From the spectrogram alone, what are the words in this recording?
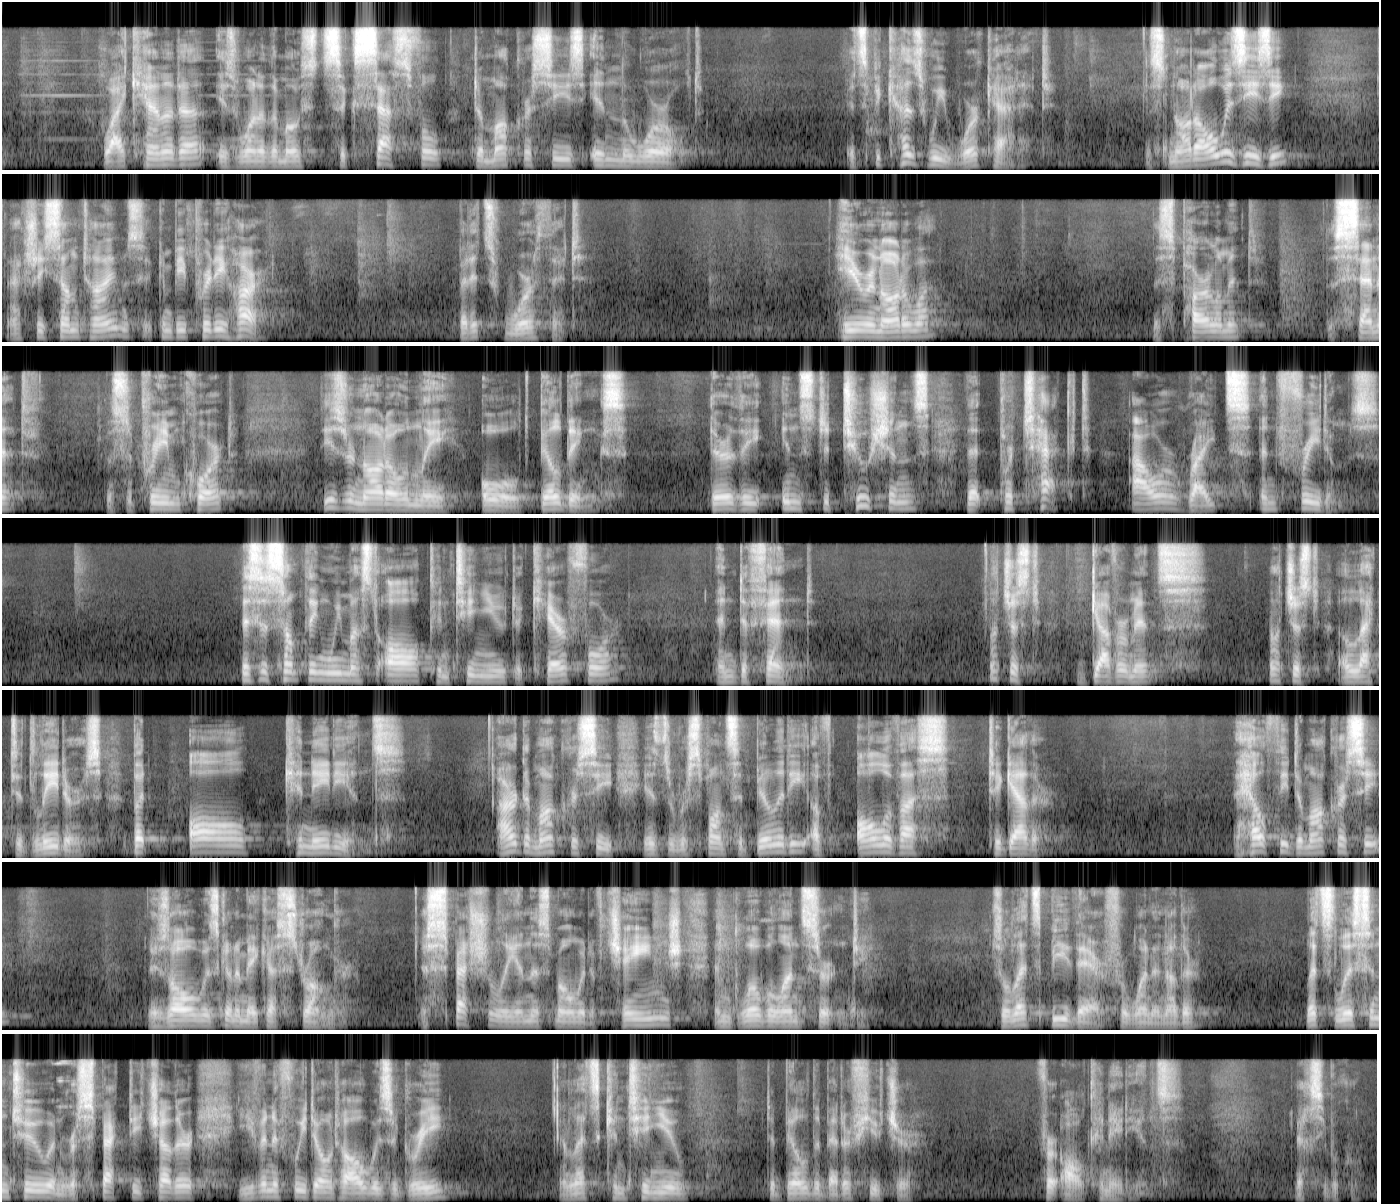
why Canada is one of the most successful democracies in the world. It's because we work at it. It's not always easy. Actually, sometimes it can be pretty hard. But it's worth it. Here in Ottawa, this Parliament, the Senate, the Supreme Court, these are not only old buildings, they're the institutions that protect our rights and freedoms. This is something we must all continue to care for and defend. Not just governments, not just elected leaders, but all Canadians. Our democracy is the responsibility of all of us together. A healthy democracy is always going to make us stronger, especially in this moment of change and global uncertainty. So let's be there for one another. Let's listen to and respect each other, even if we don't always agree. And let's continue to build a better future for all Canadians. Merci beaucoup.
